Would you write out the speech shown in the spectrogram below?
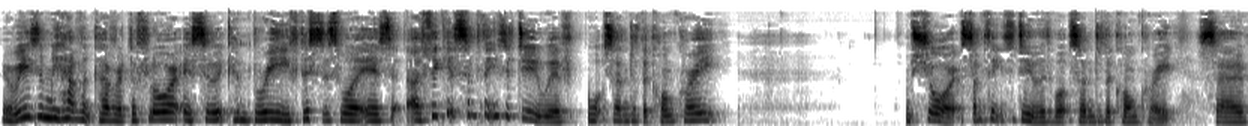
The reason we haven't covered the floor is so it can breathe. This is what it is. I think it's something to do with what's under the concrete. I'm sure it's something to do with what's under the concrete. So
